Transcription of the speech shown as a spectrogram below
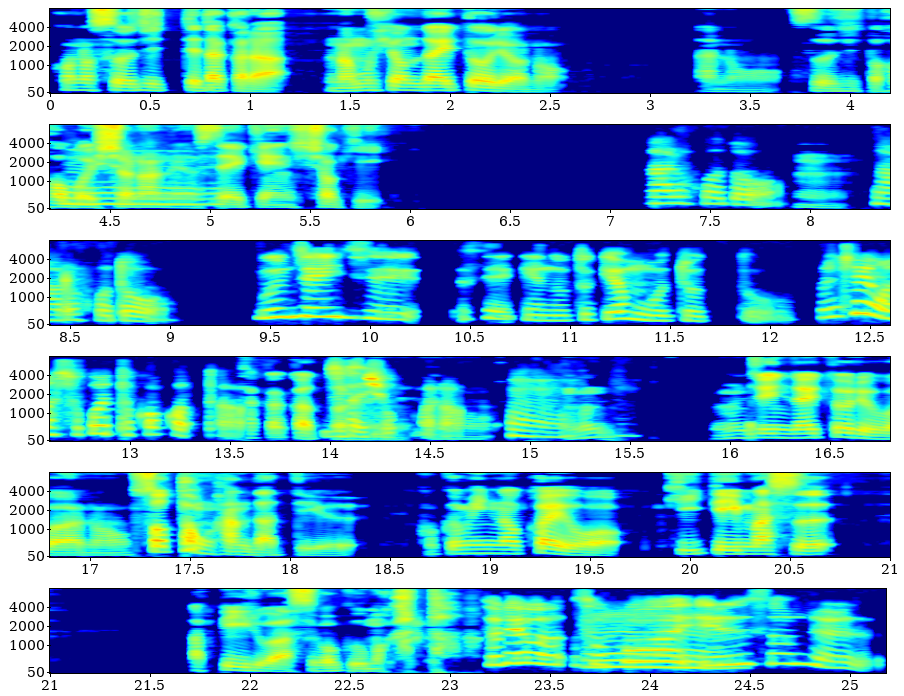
この数字ってだから、ナムヒョン大統領のあの数字とほぼ一緒なのよ、うん政権初期。なるほど、うん。なるほど。ムン・ジェイン政政権の時はもうちょっと、ムン・ジェインはすごい高かった、高かった最ですね初から。うん。ムンジェイン大統領は、あの、ソトンハンダっていう国民の声を聞いていますアピールはすごくうまかった。それを、そこはうんユン・ソンニョル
